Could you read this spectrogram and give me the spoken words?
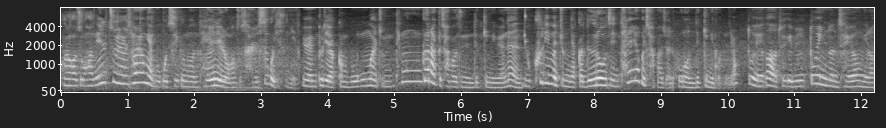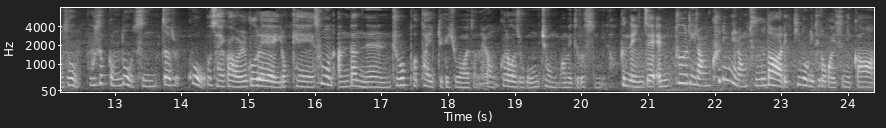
그래가지고 한 일주일 사용해보고 지금은 데일리로 아주 잘 쓰고 있습니다. 이 앰플이 약간 모공을 좀 탱글하게 잡아주는 느낌이면은 이 크림은 좀 약간 늘어진 탄력을 잡아주는 그런 느낌 이거든요. 또 얘가 되게 밀도 있는 제형이라서 보습감도 진짜 좋고 또 제가 얼굴에 이렇게 손 안 닿는 드로퍼 타입 되게 좋아하잖아요. 그래가지고 엄청 마음에 들었습니다. 근데 이제 앰플이랑 크림이랑 둘 다 레티놀이 들어가 있으니까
